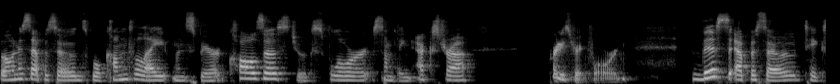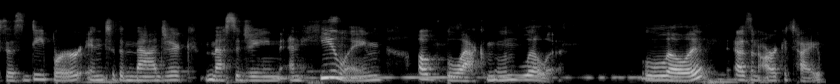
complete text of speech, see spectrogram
Bonus episodes will come to light when Spirit calls us to explore something extra. Pretty straightforward. This episode takes us deeper into the magic, messaging, and healing of Black Moon Lilith. Lilith, as an archetype,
